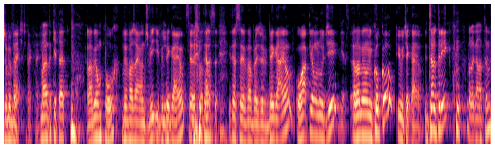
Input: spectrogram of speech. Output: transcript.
żeby wejść. Tak, tak. Mają takie te... Robią puch, wyważają drzwi i wybiegają. I teraz, I teraz sobie wyobraź, że wybiegają, łapią ludzi, Jest. robią im kuku i uciekają. I cały trik, Polega na tym?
